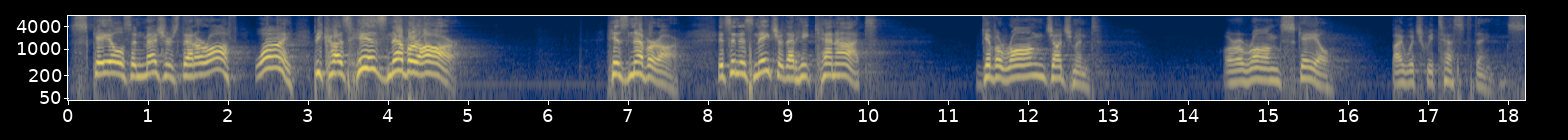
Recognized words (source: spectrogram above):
scales and measures that are off. Why? Because His never are. His never are. It's in his nature that he cannot give a wrong judgment or a wrong scale by which we test things.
